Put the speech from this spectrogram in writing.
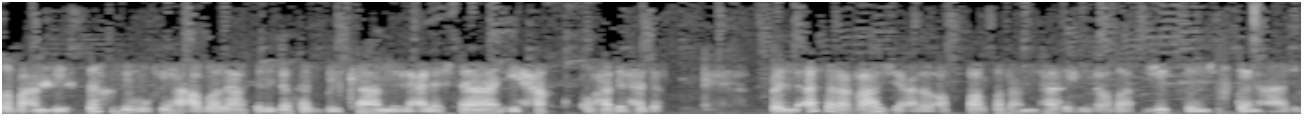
طبعا بيستخدموا فيها عضلات الجسد بالكامل علشان يحققوا هذا الهدف فالأثر الراجع على الأطفال طبعا من هذه الرياضة جدا جدا عالي.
